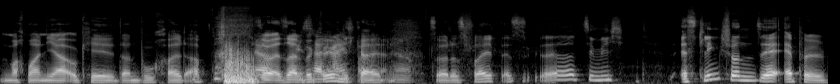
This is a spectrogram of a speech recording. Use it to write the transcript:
macht man ja, okay, dann buch halt ab. Ja, so, ist halt ist halt Bequemlichkeit. dann, ja. So, das vielleicht ist äh, ziemlich. Es klingt schon sehr Apple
